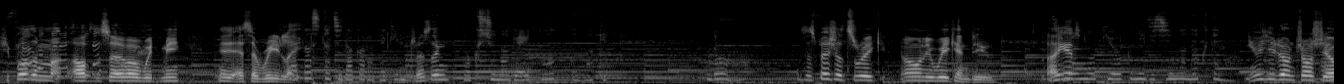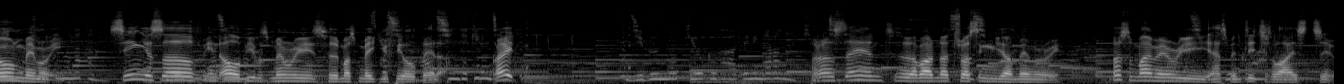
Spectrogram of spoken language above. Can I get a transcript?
She pulled them off the server with me uh, as a relay. Interesting. It's a special trick only we can do. Like it? If you don't trust your own memory, seeing yourself in other people's memories uh, must make you feel better, right? I understand about not trusting your memory. Most of my memory has been digitalized too.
